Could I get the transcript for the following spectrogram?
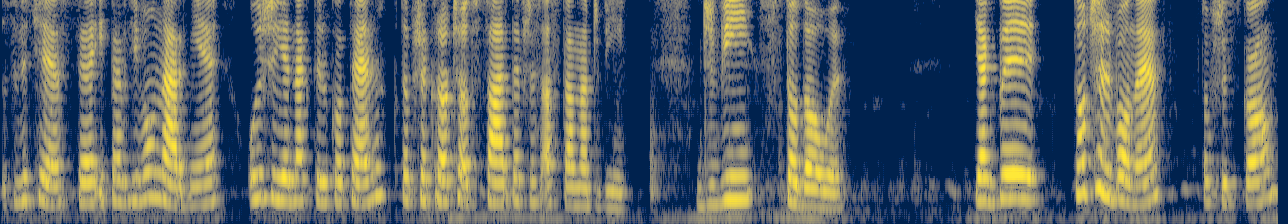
zwycięzcę i prawdziwą Narnię ujrzy jednak tylko ten, kto przekroczy otwarte przez Aslana drzwi. Drzwi stodoły. Jakby to czerwone, to wszystko,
